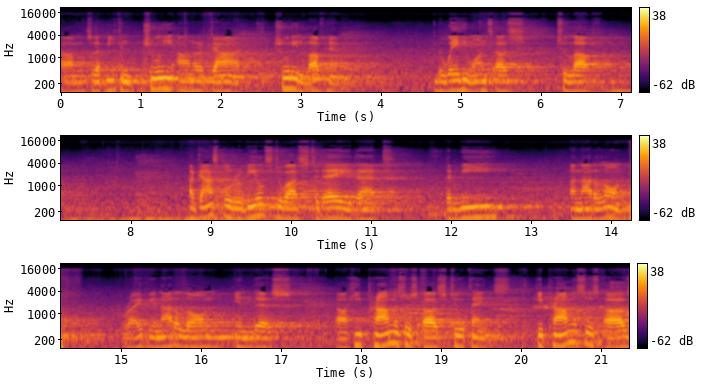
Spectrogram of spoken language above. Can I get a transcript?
um, so that we can truly honor God, truly love Him the way He wants us to love. Our gospel reveals to us today that, that we are not alone, right? We are not alone in this. Uh, he promises us two things. He promises us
